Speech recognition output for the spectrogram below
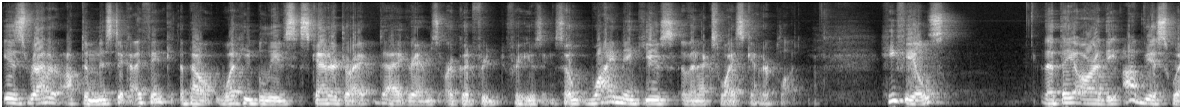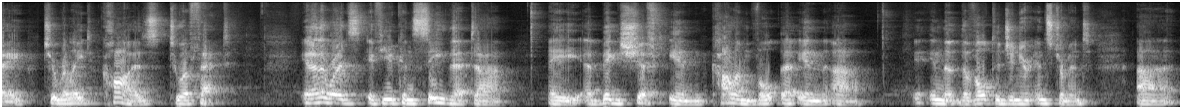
is rather optimistic. I think about what he believes scatter di- diagrams are good for for using. So why make use of an XY scatter plot? He feels that they are the obvious way to relate cause to effect. In other words, if you can see that uh, a, a big shift in column volt uh, in uh, in the, the voltage in your instrument uh,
